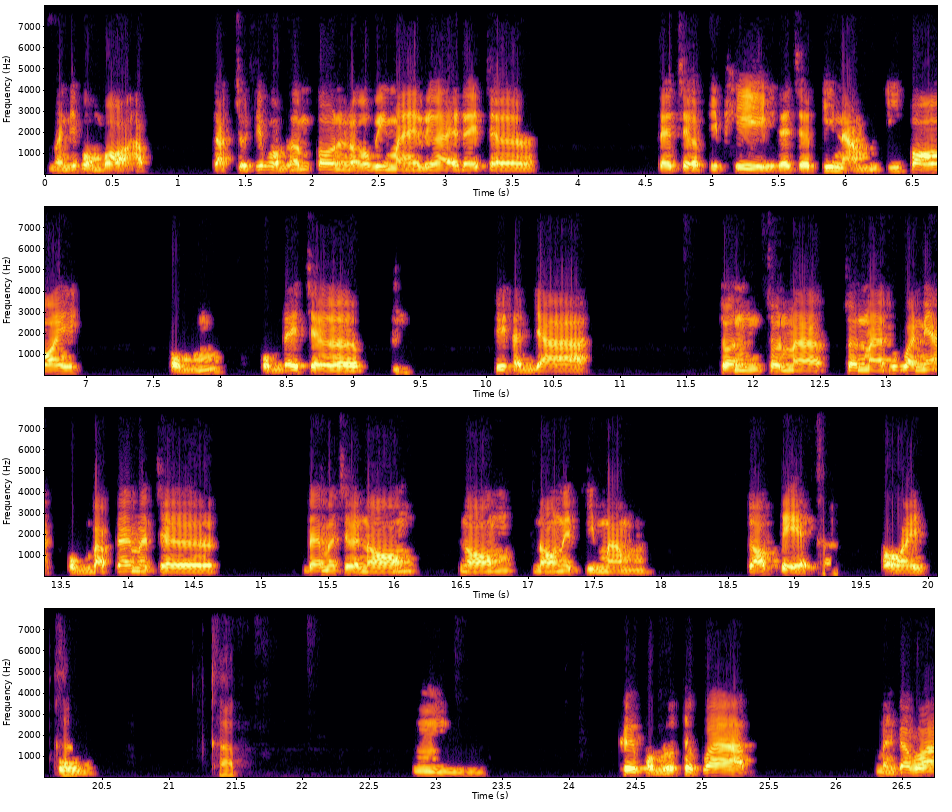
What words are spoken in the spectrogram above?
เหมือนที่ผมบอกครับ จากจุดที่ผมเริ่มต้น แล้วก็วิ่งมาเรื่อยได้เจอ ได้เจอพี่ๆได้เจอพี่หนำพี่บอย ผมผมได้เจอพี่สัญญา จนจนมาจนมาทุกวันเนี้ย ผมแบบได้มาเจอ ได้มาเจอน้อง น้องน้องในทีมมัมจ็อบเตดคอยภูมิครับ อืม คือผมรู้สึกว่า เหมือนกับว่า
